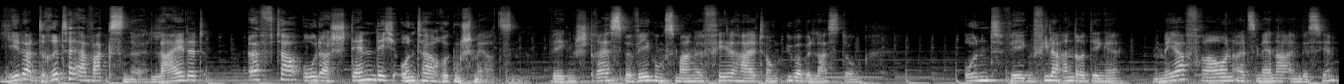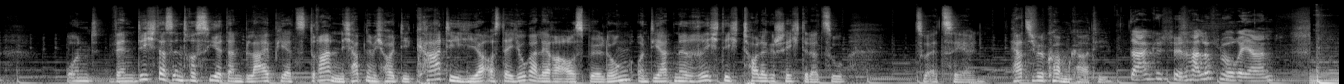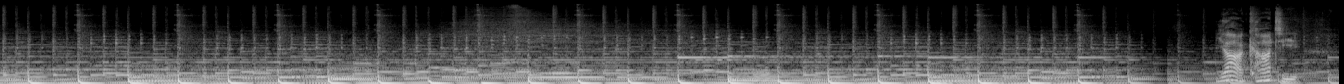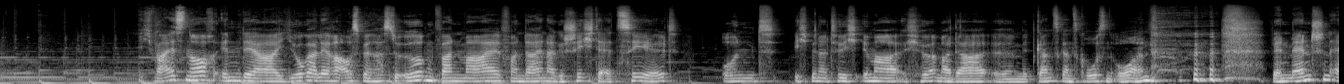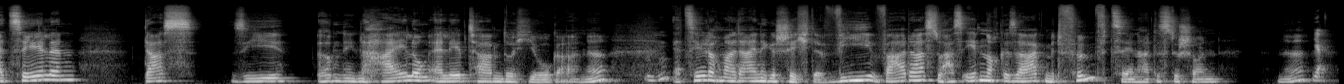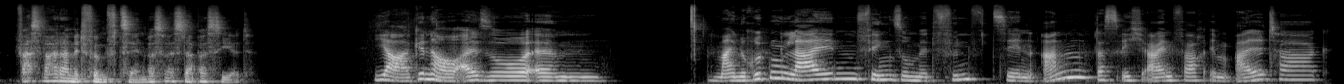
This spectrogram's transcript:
Jeder dritte Erwachsene leidet öfter oder ständig unter Rückenschmerzen. Wegen Stress, Bewegungsmangel, Fehlhaltung, Überbelastung und wegen vieler anderer Dinge. Mehr Frauen als Männer ein bisschen. Und wenn dich das interessiert, dann bleib jetzt dran. Ich habe nämlich heute die Kati hier aus der Yogalehrerausbildung und die hat eine richtig tolle Geschichte dazu zu erzählen. Herzlich willkommen, Kati. Dankeschön. Hallo, Florian. Ja, Kati. Ich weiß noch, in der Yogalehrerausbildung hast du irgendwann mal von deiner Geschichte erzählt. Und ich bin natürlich immer, ich höre immer da äh, mit ganz, ganz großen Ohren, wenn Menschen erzählen, dass sie irgendeine Heilung erlebt haben durch Yoga. Ne? Mhm. Erzähl doch mal deine Geschichte. Wie war das? Du hast eben noch gesagt, mit 15 hattest du schon. Ne? Ja. Was war da mit 15? Was ist da passiert? Ja, genau. Also ähm, mein Rückenleiden fing so mit 15 an, dass ich einfach im Alltag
